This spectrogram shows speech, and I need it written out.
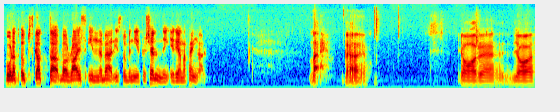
Går det att uppskatta vad RISE innebär i souvenirförsäljning i rena pengar? Nej. Eh, jag har, jag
